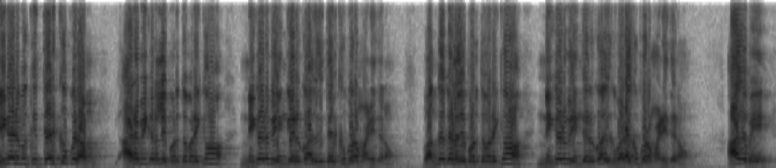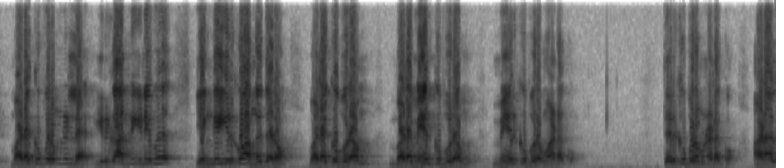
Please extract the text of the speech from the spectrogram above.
நிகழ்வுக்கு தெற்கு புறம் அரபிக்கடலை பொறுத்த வரைக்கும் நிகழ்வு எங்கே இருக்கோ அதுக்கு தெற்கு புறம் மழை தரும். வங்கக்கடலை பொறுத்த வரைக்கும் நிகழ்வு எங்கே இருக்கோ அதுக்கு வடக்கு புறம் மழை தரும். ஆகவே வடக்கு புறம்னு இல்லை இரு காற்று இணைவு எங்கே இருக்கோ அங்கே தரும். வடக்கு புறம் வட மேற்கு புறம் மேற்கு புறமும் நடக்கும் தெற்கு புறமும் நடக்கும். ஆனால்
